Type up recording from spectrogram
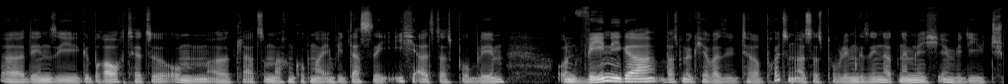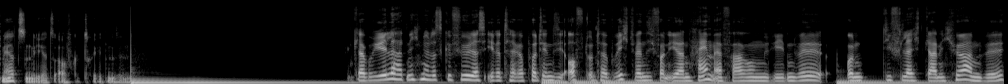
äh, den sie gebraucht hätte, um äh, klarzumachen, guck mal, irgendwie das sehe ich als das Problem und weniger, was möglicherweise die Therapeutin als das Problem gesehen hat, nämlich irgendwie die Schmerzen, die jetzt aufgetreten sind. Gabriele hat nicht nur das Gefühl, dass ihre Therapeutin sie oft unterbricht, wenn sie von ihren Heimerfahrungen reden will und die vielleicht gar nicht hören will.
